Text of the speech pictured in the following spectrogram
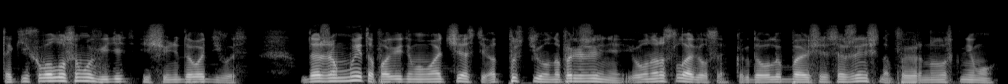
Таких волос ему видеть еще не доводилось. Даже Мэтта, по-видимому, отчасти отпустила напряжение, и он расслабился, когда улыбающаяся женщина повернулась к нему.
